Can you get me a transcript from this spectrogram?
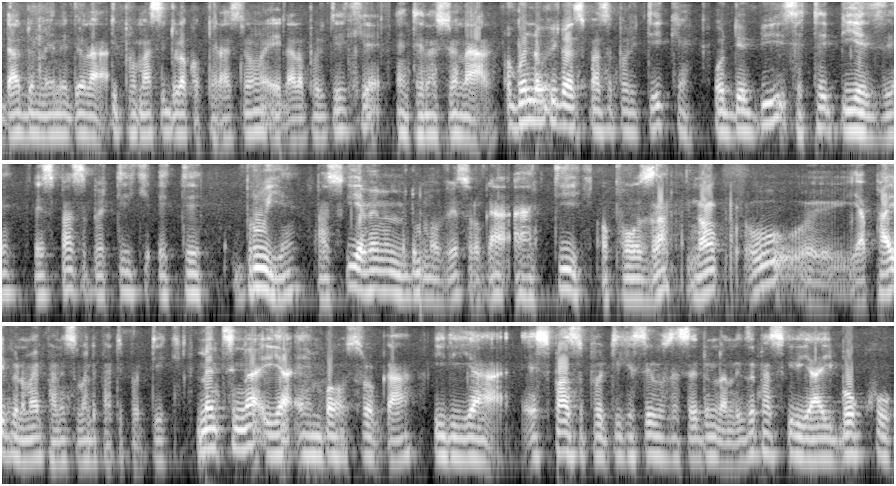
dans le domaine de la diplomatie, de la coopération et dans la politique internationale. Au de vue de l'espace politique, au début, c'était biaisé. L'espace politique était brouillé parce qu'il y avait même de mauvais slogans anti-opposants, donc où euh, il n'y a pas eu vraiment épanouissement des partis politiques. Maintenant, il y a un bon slogan il y a espace politique si vous essayez d'analyser parce qu'il y a eu beaucoup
